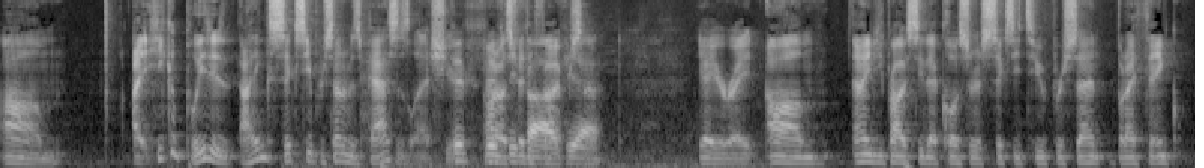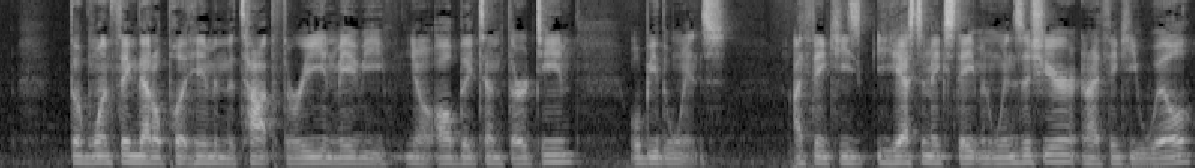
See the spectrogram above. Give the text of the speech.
Um, I, he completed, I think, 60% of his passes last year. Oh, no, it's 55, yeah. yeah, you're right. Um, I think you probably see that closer to sixty-two percent. But I think the one thing that'll put him in the top three and maybe you know all Big Ten third team will be the wins. I think he's he has to make statement wins this year, and I think he will.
